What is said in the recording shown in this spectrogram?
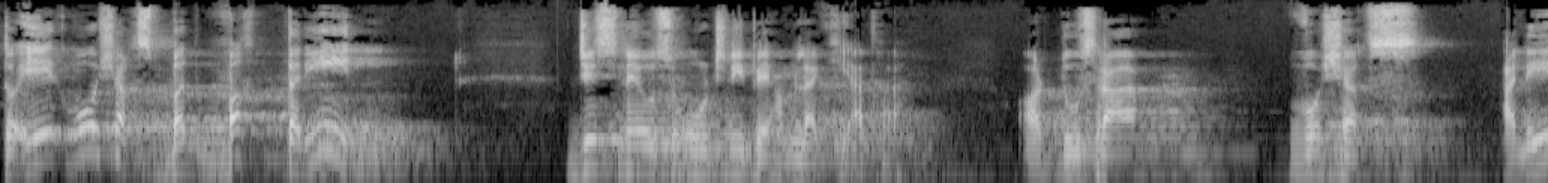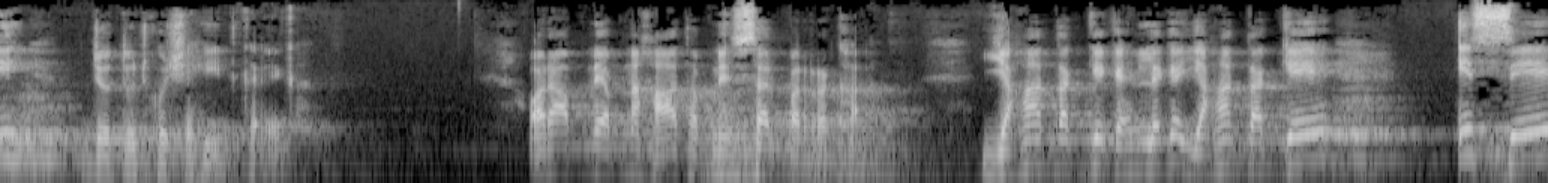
تو ایک وہ شخص بدبخت ترین جس نے اس اونٹنی پہ حملہ کیا تھا اور دوسرا وہ شخص علی جو تجھ کو شہید کرے گا۔ اور آپ نے اپنا ہاتھ اپنے سر پر رکھا۔ یہاں تک کہ کہنے لگے، یہاں تک کہ اس سے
